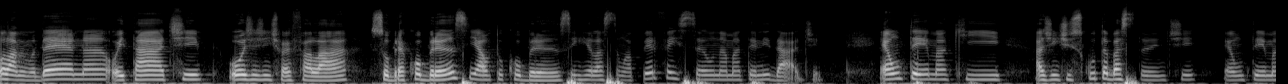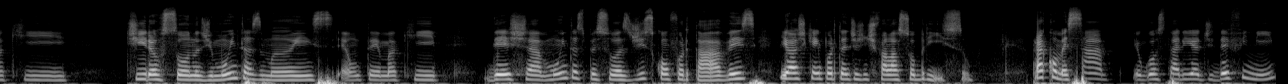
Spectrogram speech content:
Olá, Mãe Moderna. Oi, Tati. Hoje a gente vai falar sobre a cobrança e autocobrança em relação à perfeição na maternidade. É um tema que a gente escuta bastante, é um tema que tira o sono de muitas mães, é um tema que deixa muitas pessoas desconfortáveis e eu acho que é importante a gente falar sobre isso. Para começar, eu gostaria de definir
